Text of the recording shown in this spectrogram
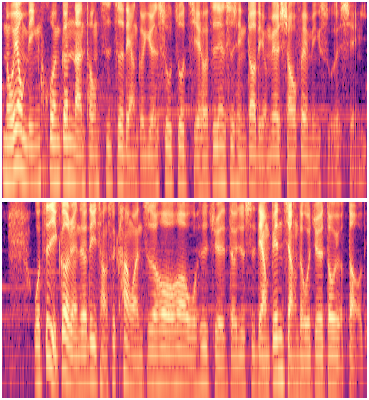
挪用冥婚跟男同志这两个元素做结合这件事情，到底有没有消费民俗的嫌疑？我自己个人的立场是看完之后的话，我是觉得就是两边讲的，我觉得都有道理。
